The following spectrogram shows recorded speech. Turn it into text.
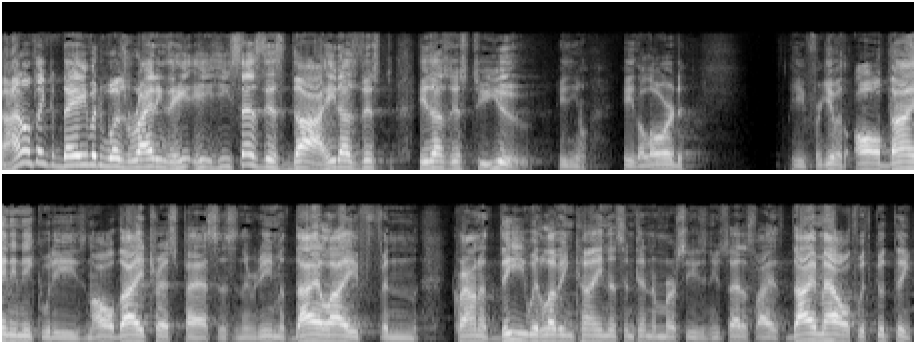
Now, I don't think David was writing. He, he, he says this die. He does this. He does this to you. He, you know, he, the Lord, He forgiveth all thine iniquities and all thy trespasses, and redeemeth thy life, and crowneth thee with loving kindness and tender mercies, and He satisfieth thy mouth with good things.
